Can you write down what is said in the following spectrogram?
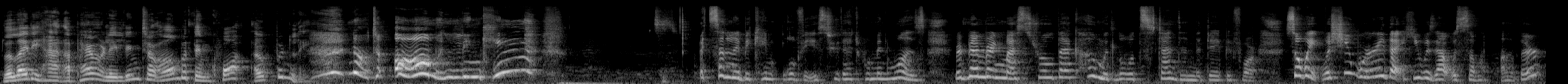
The lady had apparently linked her arm with him quite openly. Not arm linking! It suddenly became obvious who that woman was, remembering my stroll back home with Lord Stanton the day before. So wait, was she worried that he was out with some other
